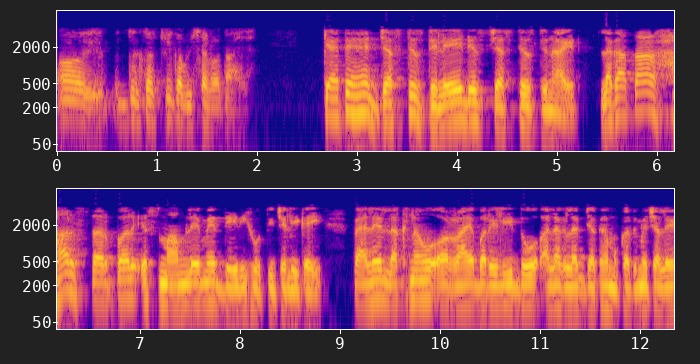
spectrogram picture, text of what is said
दिलचस्पी का विषय बना है। कहते हैं, justice delayed is justice denied. लगातार हर स्तर पर इस मामले में देरी होती चली गई। पहले लखनऊ और रायबरेली दो अलग अलग जगह मुकदमे चले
